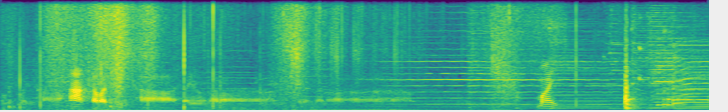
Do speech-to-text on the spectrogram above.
ขอบคุณค่ะอ่ะสวัสดีค่ะさようならさようなら ไม่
